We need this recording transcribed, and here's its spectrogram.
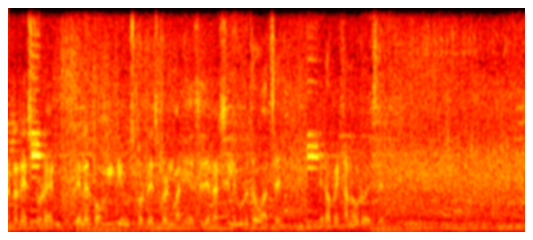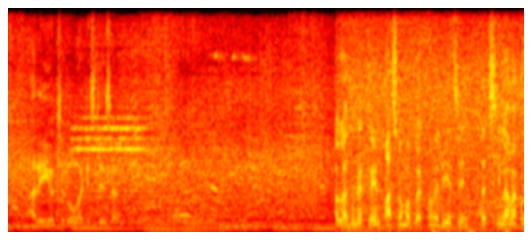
একটা রেস্টুরেন্ট রেলের বগিকে ইউজ করে রেস্টুরেন্ট বানিয়েছে, যেটা শিলিগুড়িতেও আছে এরকম এখানেও রয়েছে। আর এই হচ্ছে গৌহাটি স্টেশন আল্লাগুনের ট্রেন পাঁচ নম্বর প্ল্যাটফর্মে দিয়েছে। তা ছিলাম এখন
